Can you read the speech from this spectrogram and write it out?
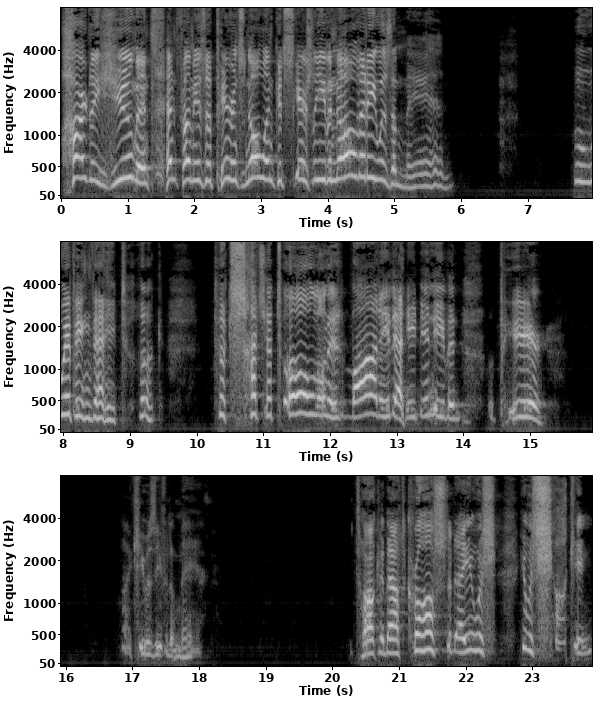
hardly human. And from his appearance, no one could scarcely even know that he was a man. The whipping that he took took such a toll on his body that he didn't even appear like he was even a man. Talking about the cross today, it was, it was shocking.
